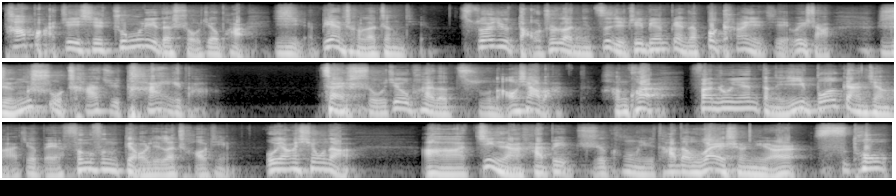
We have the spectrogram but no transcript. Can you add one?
他把这些中立的守旧派也变成了正体，所以就导致了你自己这边变得不堪一击。为啥？人数差距太大，在守旧派的阻挠下吧，很快范仲淹等一波干将啊就被纷纷调离了朝廷。欧阳修呢，啊，竟然还被指控与他的外甥女儿私通，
